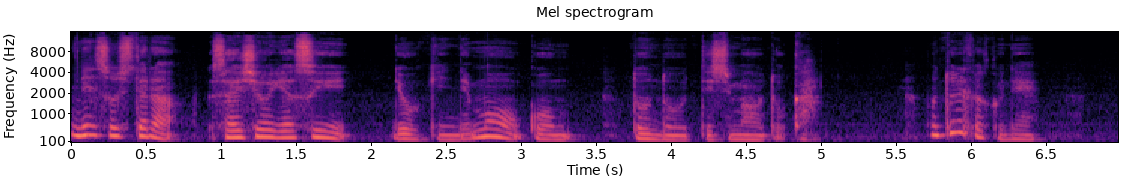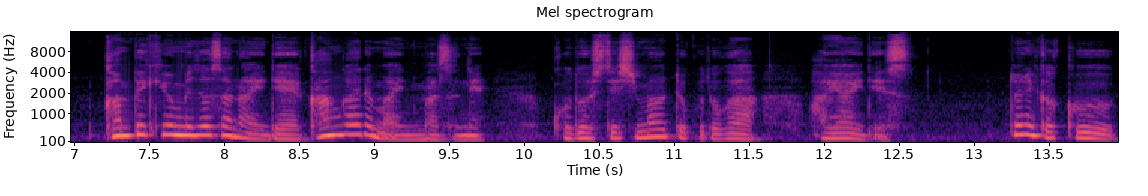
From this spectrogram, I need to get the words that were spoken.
でそしたら最初は安い料金でもこうどんどん売ってしまうとか、まあ、とにかくね完璧を目指さないで考える前にまずね行動してしまうということが早いです。とにかく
